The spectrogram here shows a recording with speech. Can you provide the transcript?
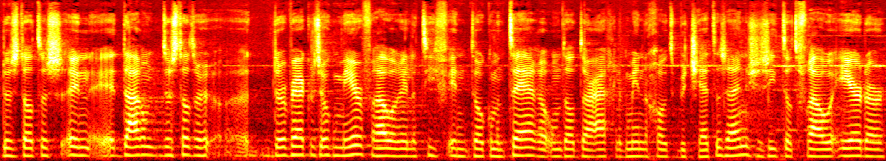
Dus dat is in, eh, daarom, dus dat er, eh, er werken dus ook meer vrouwen relatief in documentaire, omdat daar eigenlijk minder grote budgetten zijn. Dus je ziet dat vrouwen eerder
